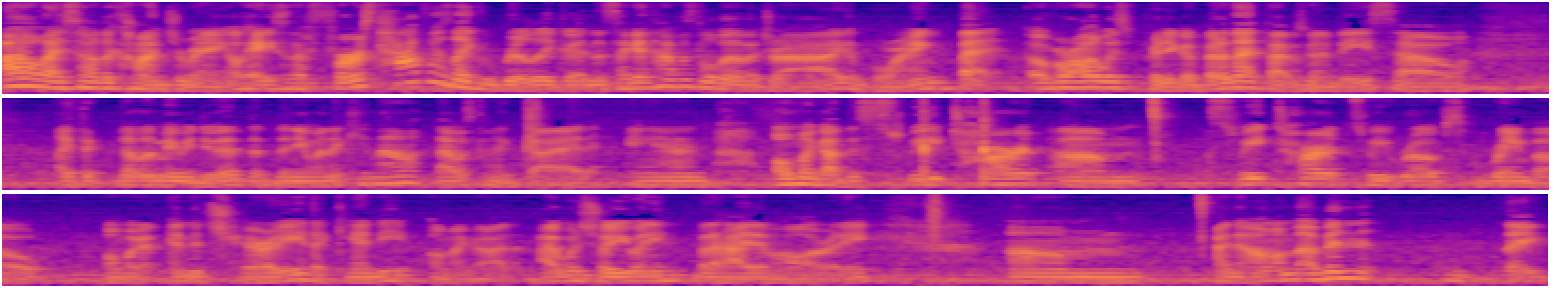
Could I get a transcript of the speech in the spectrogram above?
Oh, I saw The Conjuring. Okay, so the first half was like really good, and the second half was a little bit of a drag and boring, but overall it was pretty good. Better than I thought it was gonna be, so like the Devil Made Me Do It, the, the, new one that came out, that was kind of good. And oh my god, the Sweet Tart, um, Sweet Tart, Sweet Ropes Rainbow. Oh my god, and the cherry, that candy. Oh my god, I would show you any, but I had them all already. Um, I know i have been like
